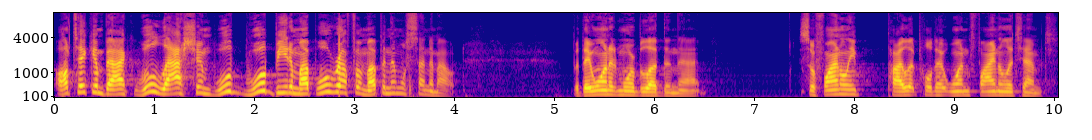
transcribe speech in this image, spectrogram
I'll take him back, we'll lash him, we'll, we'll beat him up, we'll rough him up, and then we'll send him out. But they wanted more blood than that. So finally, Pilate pulled out one final attempt.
